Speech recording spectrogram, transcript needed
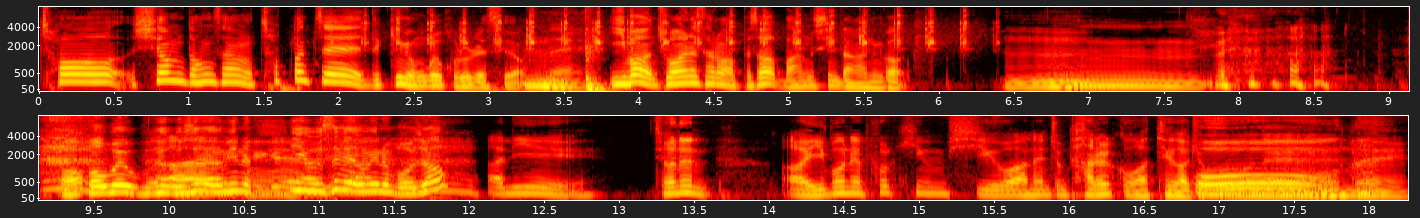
첫 시험도 항상 첫 번째 느낌이 온 걸 고르를 했어요. 음. 네, 2번 좋아하는 사람 앞에서 망신 당하는 것. 음, 음. 어, 어, 왜그 아, 웃음의 의미는 그게 이 웃음의 아니라- 의미는 뭐죠? 아니 저는 아, 이번에 폴킴 씨와는 좀 다를 것 같아가지고 오, 네. 네.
